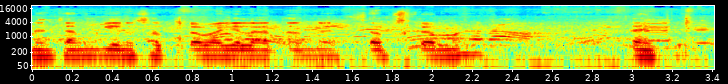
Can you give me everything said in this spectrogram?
ನನ್ನ ಚಾನಲ್ಗೆ ಏನು ಸಬ್ಸ್ಕ್ರೈಬ್ ಆಗಿಲ್ಲ ಅಂತಂದರೆ ಸಬ್ಸ್ಕ್ರೈಬ್ ಮಾಡಿ. ಥ್ಯಾಂಕ್ ಯು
